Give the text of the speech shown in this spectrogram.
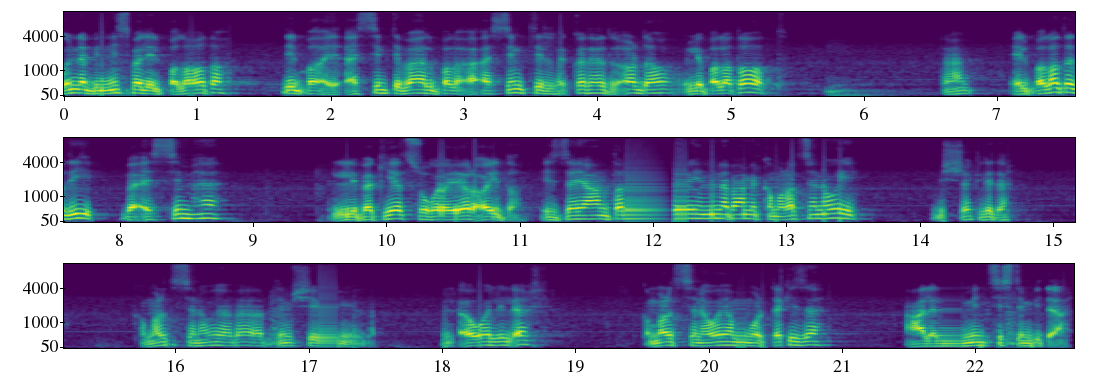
قلنا بالنسبة للبلاطة دي الب... قسمت بقى البل... قسمت قطعة الأرض أهو لبلاطات. تمام؟ البلاطة دي بقسمها لباكيات صغيرة أيضا. إزاي عن طريق إن أنا بعمل كمرات ثانوية بالشكل ده. الكمرات الثانوية بقى بتمشي من الأول للآخر. الكمرات الثانوية مرتكزة على ال main system بتاعي.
